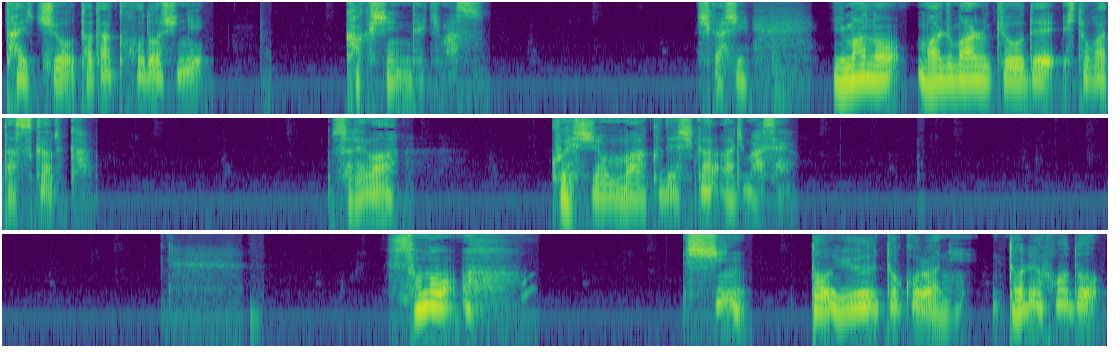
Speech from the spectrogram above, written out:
体地を叩くほどしに確信できます。しかし、今の〇〇教で人が助かるか。それはクエスチョンマークでしかありません。その真というところにどれほど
